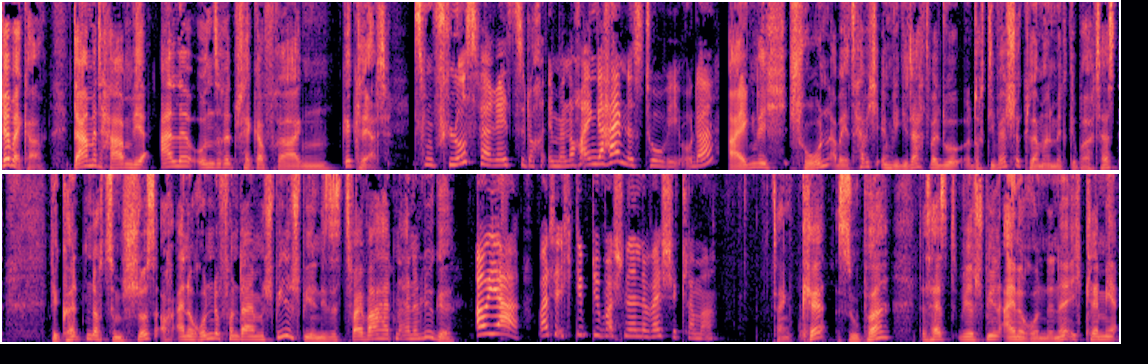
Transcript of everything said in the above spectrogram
Rebecca, damit haben wir alle unsere Checkerfragen geklärt. Zum Schluss verrätst du doch immer noch ein Geheimnis, Tobi, oder? Eigentlich schon, aber jetzt habe ich irgendwie gedacht, weil du doch die Wäscheklammern mitgebracht hast, wir könnten doch zum Schluss auch eine Runde von deinem Spiel spielen, dieses zwei Wahrheiten, eine Lüge. Oh ja, warte, ich gebe dir mal schnell eine Wäscheklammer. Danke, super. Das heißt, wir spielen eine Runde, ne? Ich klemme mir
